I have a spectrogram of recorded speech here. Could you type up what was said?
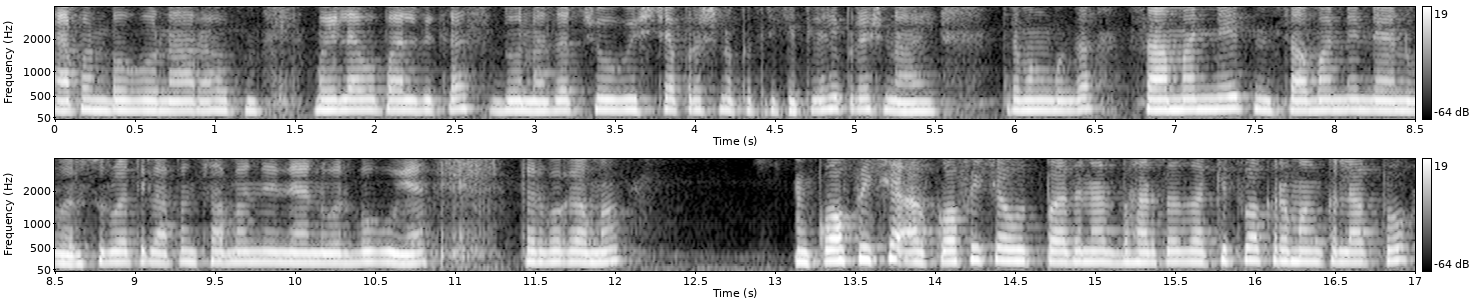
आपण बघणार आहोत. महिला व बालविकास दोन हजार चोवीसच्या प्रश्नपत्रिकेतले हे प्रश्न आहे. तर मग बघा सामान्य सामान्य ज्ञानवर सुरुवातीला आपण सामान्य ज्ञानवर बघूया. तर बघा मग कॉफीच्या कॉफीच्या उत्पादनात भारताचा कितवा क्रमांक लागतो?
